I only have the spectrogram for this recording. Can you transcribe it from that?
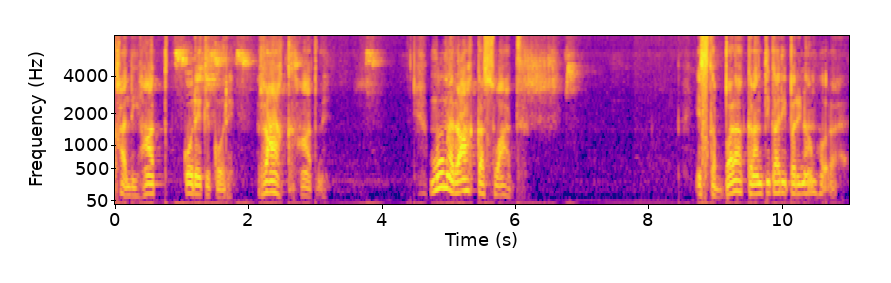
खाली हाथ, कोरे के कोरे, राख हाथ में। मुँह में राख का स्वाद। इसका बड़ा क्रांतिकारी परिणाम हो रहा है।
